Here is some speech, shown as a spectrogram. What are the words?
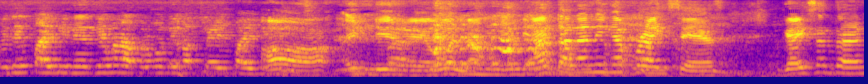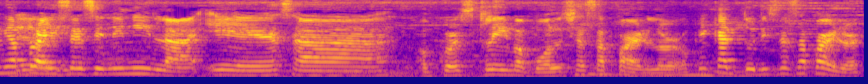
Within 5 minutes, di mo na, pero kung di mag-play 5 minutes. Oo, hindi rin. Wala. ang tanan nga prices, guys, ang tanan nga prices ni nila is, uh, of course, claimable siya sa parlor. Okay, kadto din siya sa parlor.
